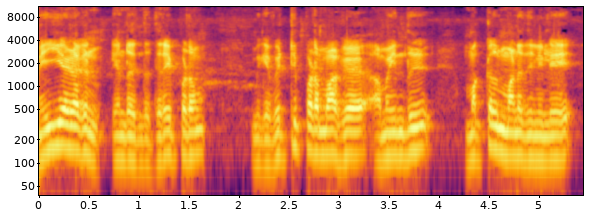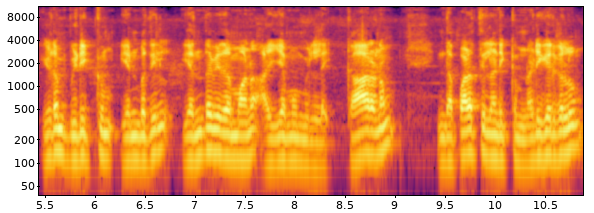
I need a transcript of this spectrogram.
மெய்யழகன் என்ற இந்த திரைப்படம் மிக வெற்றி படமாக அமைந்து மக்கள் மனதினிலே இடம் பிடிக்கும் என்பதில் எந்தவிதமான ஐயமும் இல்லை. காரணம் இந்த படத்தில் நடிக்கும் நடிகர்களும்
